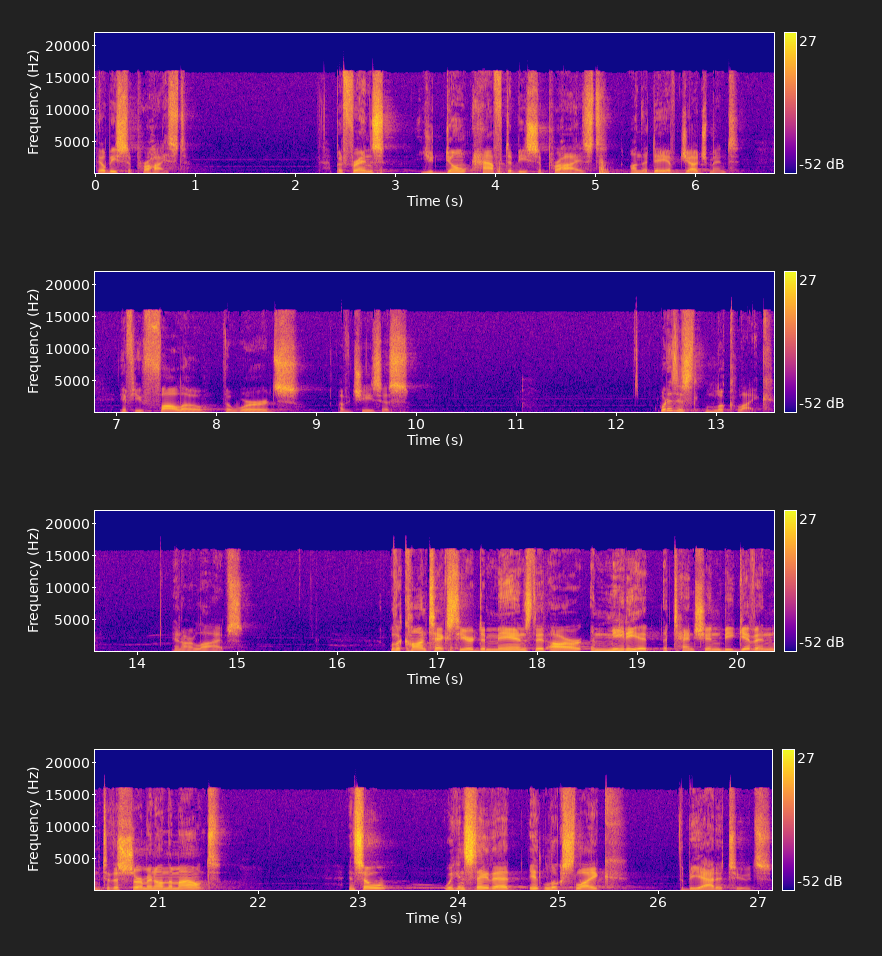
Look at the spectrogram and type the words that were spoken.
They'll be surprised. But, friends, you don't have to be surprised on the day of judgment if you follow the words of Jesus. What does this look like in our lives? Well, the context here demands that our immediate attention be given to the Sermon on the Mount. And so we can say that it looks like the Beatitudes,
